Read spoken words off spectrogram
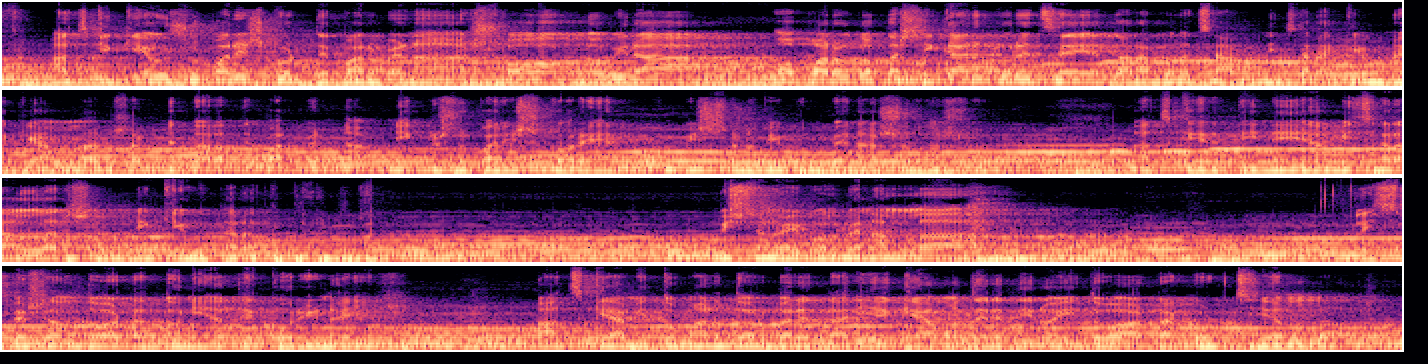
আজকে কেউ সুপারিশ করতে পারবে না। সব নবীরা অপারগতা স্বীকার করেছে। তারা বলেছে, আপনি ছাড়া কেউ নাকি আল্লাহর সামনে দাঁড়াতে পারবেন না। আপনি একটু সুপারিশ করেন। বিশ্বনবী বলবেন, আসো আসো। আজকের দিনে আমি ছাড়া আল্লাহর সামনে কেউ দাঁড়াতে পারবে বিশ্বনবী বলবেন, আল্লাহ, ওই স্পেশাল দোয়াটা দুনিয়াতে করি নাই। আজকে আমি তোমার দরবারে দাঁড়িয়ে কেমতের দিন ওই দোয়াটা করছি, আল্লাহ।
